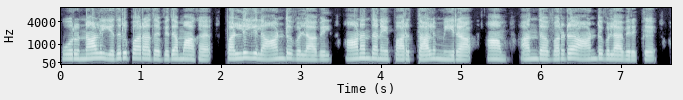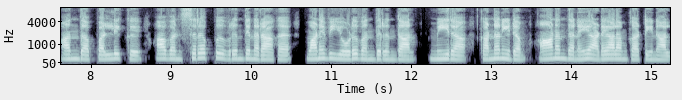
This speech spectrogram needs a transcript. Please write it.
ஒரு நாள் எதிர்பாராத விதமாக பள்ளியில் ஆண்டு விழாவில் ஆனந்தனை பார்த்தாள் மீரா. ஆம் அந்த வருட ஆண்டு விழாவிற்கு அந்த பள்ளிக்கு அவன் சிறப்பு விருந்தினராக மனைவியோடு வந்திருந்தான். on. மீரா கண்ணனிடம் ஆனந்தனை அடையாளம் காட்டினாள்.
